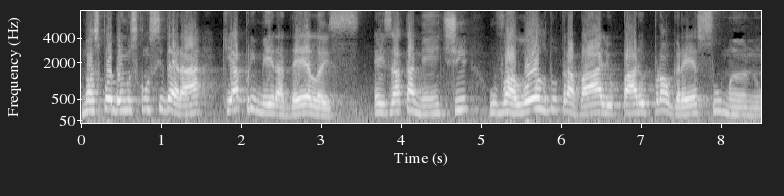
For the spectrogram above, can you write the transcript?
nós podemos considerar que a primeira delas é exatamente o valor do trabalho para o progresso humano.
